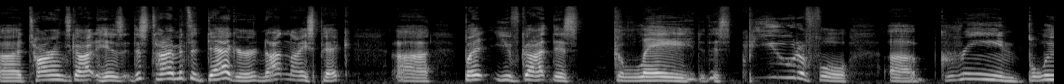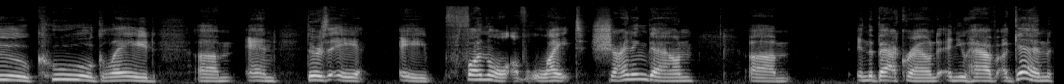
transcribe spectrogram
Uh, Taran's got his. This time it's a dagger, not an ice pick. Uh, but you've got this glade, this beautiful uh, green, blue, cool glade, um, and there's a a funnel of light shining down um, in the background, and you have again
